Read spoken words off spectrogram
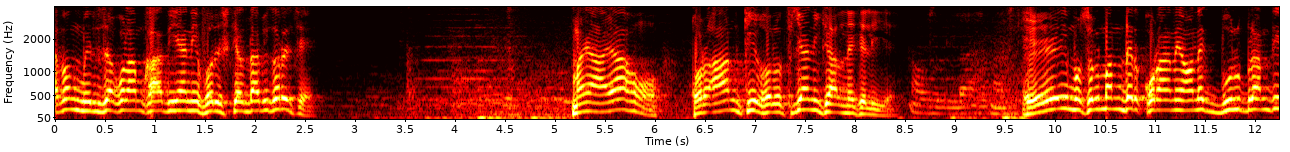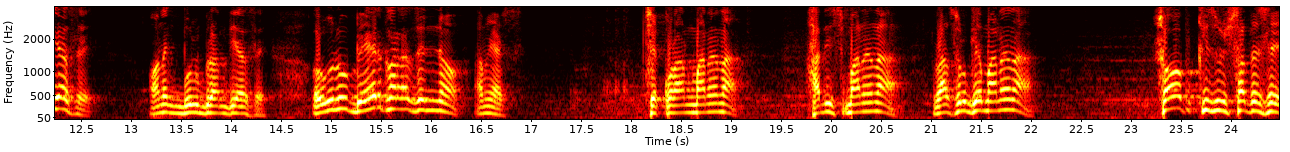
এবং মির্জা গোলাম কাদিয়ানি পরিষ্কার দাবি করেছে मैं आया हूं कुरान की गलतियां निकालने के लिए আউযুবিল্লাহ এই মুসলমানদের কোরআনে অনেক ভুল ভ্রান্তি আছে অনেক ভুল ভ্রান্তি আছে ওগুলো বের করার জন্য আমি আসছি সে কোরআন মানে না হাদিস মানে না রাসুলকে মানে না সব কিছুর সাথে সে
